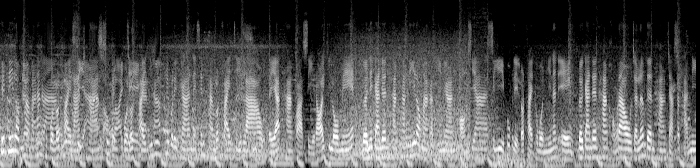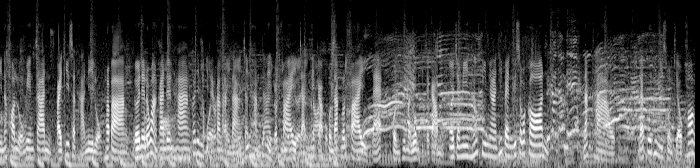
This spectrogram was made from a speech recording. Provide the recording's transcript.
คลิปนี้เราพามานั่งขบวนรถไฟล้านช้าง ซึ่งเป็นขบวนรถไฟที่วิ่งให้บริการในเส้นทางรถไฟจีนลาว ระยะทางกว่า 400 กิโลเมตร โดยในการเดินทางครั้งนี้เรามากับทีมงานของ CRC ผู้ผลิตรถไฟขบวนนี้นั่นเอง โดยการเดินทางของเราจะเริ่มเดินทางจากสถานีนครหลวงเวียงจันทร์ไปที่สถานีหลวงพระบาง โดยในระหว่างการเดินทางก็จะมีกิจกรรมต่างๆ ที่ทางผู้ผลิตรถไฟจัดให้กับคนรักรถไฟ และคนที่มาร่วมกิจกรรม โดยจะมีทั้งทีมงานที่เป็นวิศวกร นักข่าว และผู้ที่มีส่วนเกี่ยวข้อง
